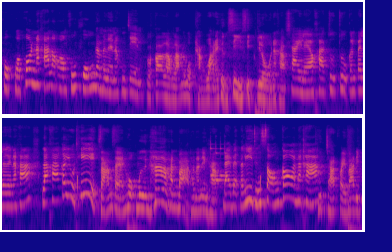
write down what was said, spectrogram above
16 หัวพ่นนะคะละอองฟุ้งๆกันไปเลยนะคุณเจนแล้วก็รองรับระบบถังหวานได้ถึง 40 กิโลนะครับใช่แล้วค่ะ จุๆกันไปเลยนะคะ ราคาก็อยู่ที่ 365,000 บาทเท่านั้นเองครับ ได้แบตเตอรี่ถึง 2 ก้อนนะคะชุดชาร์จไฟบ้านอีก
